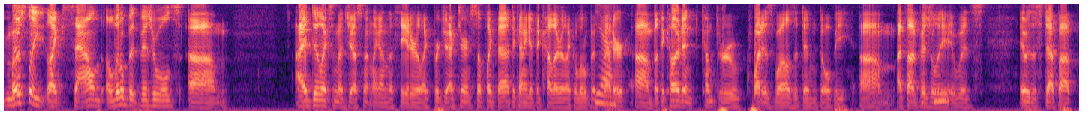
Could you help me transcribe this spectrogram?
mostly like sound, a little bit visuals. Um I did like some adjustment like on the theater like projector and stuff like that to kind of get the color like a little bit Yeah. better. Um, but the color didn't come through quite as well as it did in Dolby. Um, I thought visually it was it was a step up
